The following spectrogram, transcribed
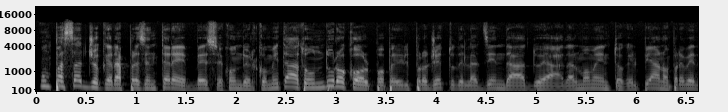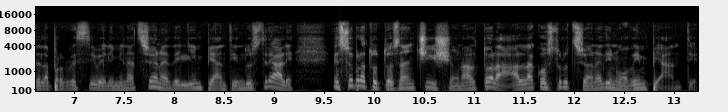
un passaggio che rappresenterebbe, secondo il comitato, un duro colpo per il progetto dell'azienda A2A dal momento che il piano prevede la progressiva eliminazione degli impianti industriali e soprattutto sancisce un alto là alla costruzione di nuovi impianti.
